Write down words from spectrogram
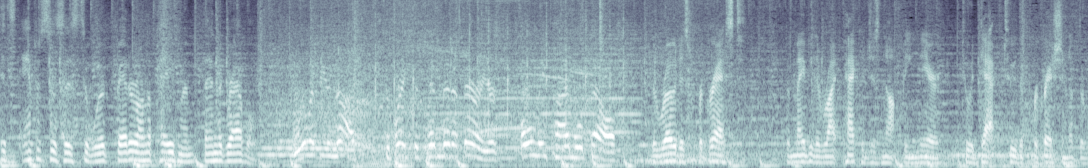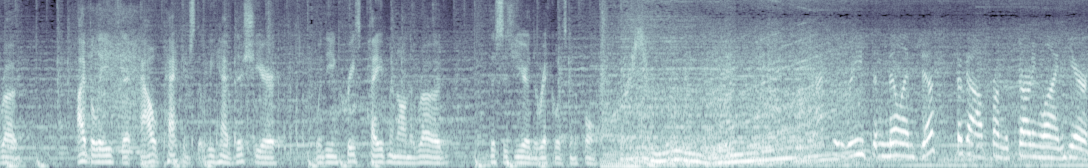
its emphasis is to work better on the pavement than the gravel. Will it be enough to break the 10-minute barrier? Only time will tell. The road has progressed, but maybe the right package is not being there to adapt to the progression of the road. I believe that our package that we have this year, with the increased pavement on the road, this is year the record's going to fall. Actually, Rhys Millen just took off from the starting line here.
